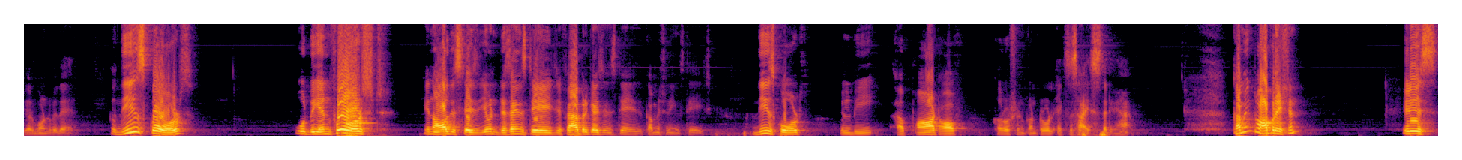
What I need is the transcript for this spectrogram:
you are going to be there. So, these codes would be enforced in all the stages, even design stage, fabrication stage, commissioning stage. These codes will be a part of corrosion control exercise that we have. Coming to operation, it is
